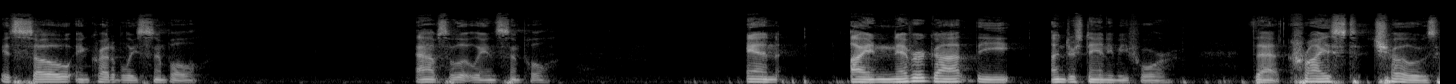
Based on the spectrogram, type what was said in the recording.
It's so incredibly simple. Absolutely and simple. And I never got the understanding before that Christ chose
